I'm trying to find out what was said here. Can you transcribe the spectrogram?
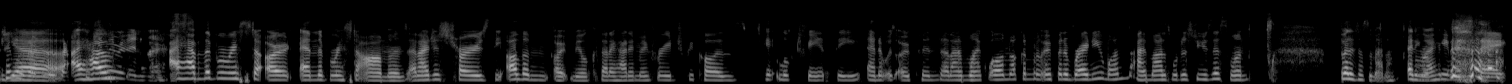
I think it was oat. It was Yeah, I have nice. I have the barista oat and the barista almonds, and I just chose the other oat milk that I had in my fridge because it looked fancy and it was opened, and I'm like, well, I'm not going to open a brand new one. I might as well just use this one. But it doesn't matter anyway.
